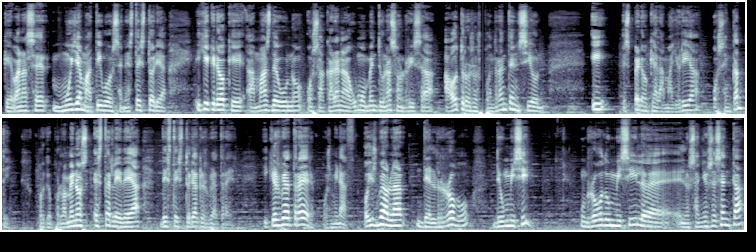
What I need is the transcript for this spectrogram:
que van a ser muy llamativos en esta historia y que creo que a más de uno os sacarán en algún momento una sonrisa, a otros os pondrán tensión y espero que a la mayoría os encante, porque por lo menos esta es la idea de esta historia que os voy a traer. ¿Y qué os voy a traer? Pues mirad, hoy os voy a hablar del robo de un misil. Un robo de un misil eh, en los años 60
